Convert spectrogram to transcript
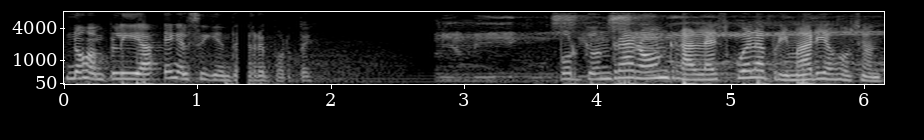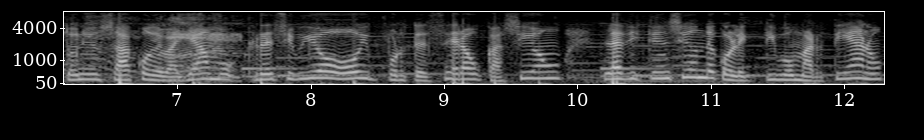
nos amplía en el siguiente reporte porque honrar honra, la escuela primaria José Antonio Saco de Bayamo recibió hoy por tercera ocasión la distinción de colectivo martiano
